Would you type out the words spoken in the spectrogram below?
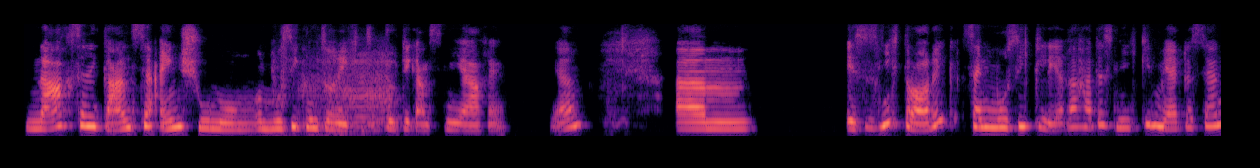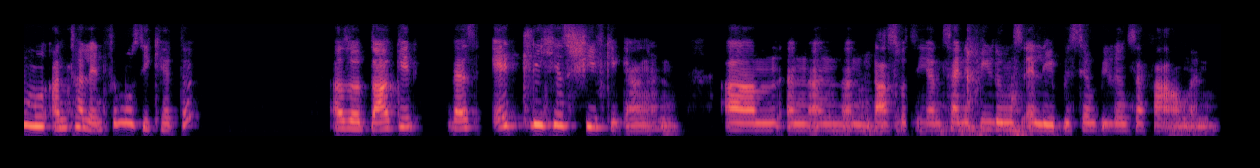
nach seiner ganzen Einschulung und Musikunterricht durch die ganzen Jahre. Ja? Ähm, es ist nicht traurig, sein Musiklehrer hat es nicht gemerkt, dass er ein, ein Talent für Musik hätte. Also da geht, da ist etliches schiefgegangen ähm, an, an, an das, was er an seine Bildungserlebnisse und Bildungserfahrungen.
